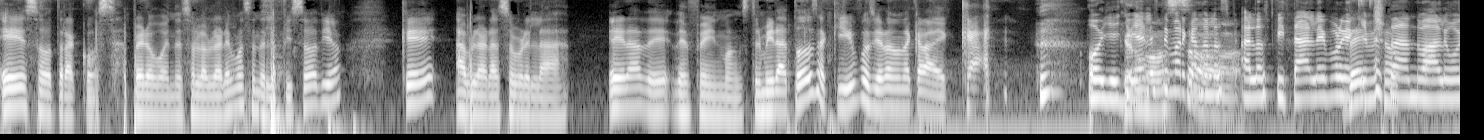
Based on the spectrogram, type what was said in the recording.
es otra cosa. Pero bueno, eso lo hablaremos en el episodio que hablará sobre la era de The Fame Monster. Mira, todos aquí pusieron una cara de ca. Oye, yo ya le estoy marcando al, hos- al hospital, ¿eh? Porque De aquí me está dando algo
